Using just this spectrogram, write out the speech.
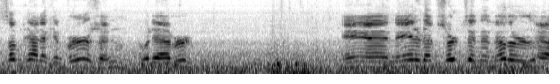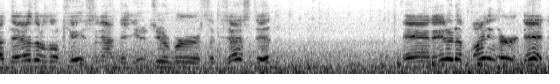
some kind of conversion, whatever. And they ended up searching another uh, the other location that the YouTuber suggested, and ended up finding her dead.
